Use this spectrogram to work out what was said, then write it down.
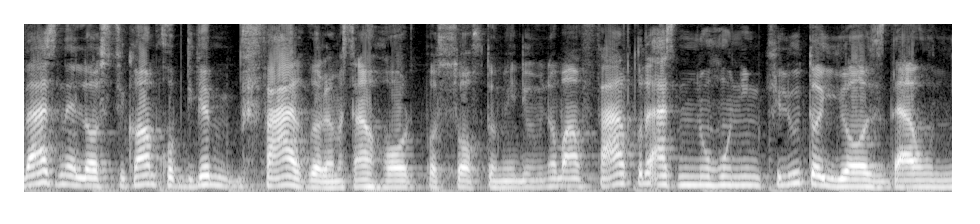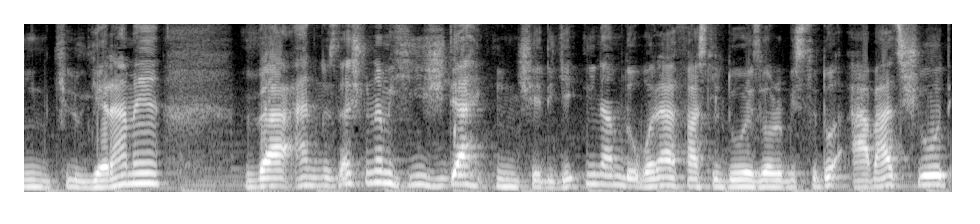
وزن لاستیک هم خب دیگه فرق داره. مثلا هارد با سافت و میدیوم اینا با هم فرق داره. از 9.5 کیلو تا 11.5 کیلوگرمه. و اندازهشون هم 18 اینچه دیگه. اینم دوباره از فصل 2022 عوض شد.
